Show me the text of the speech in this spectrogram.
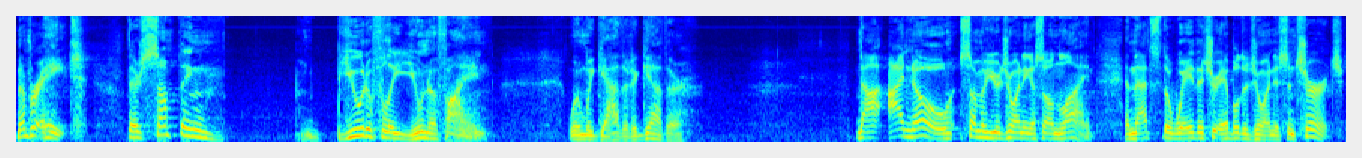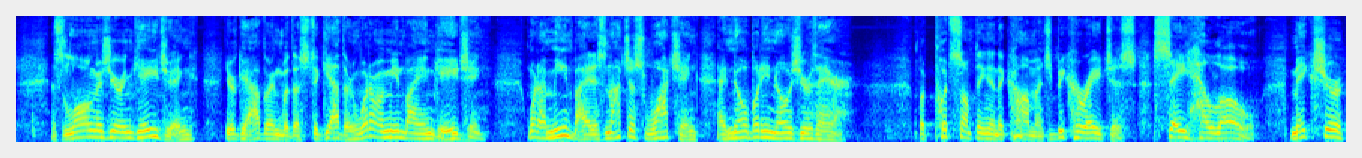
Number eight, there's something beautifully unifying when we gather together. Now, I know some of you are joining us online, and that's the way that you're able to join us in church. As long as you're engaging, you're gathering with us together. And what do I mean by engaging? What I mean by it is not just watching and nobody knows you're there. But put something in the comments. Be courageous. Say hello. Make sure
